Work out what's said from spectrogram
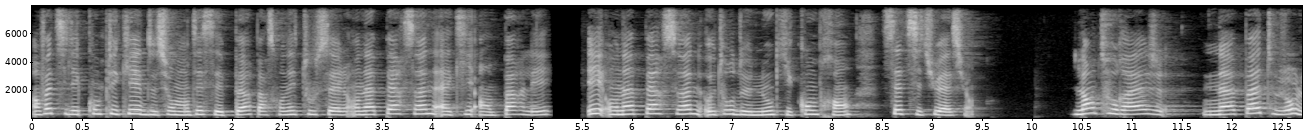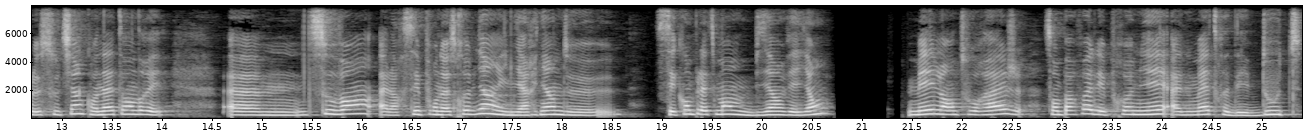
en fait, il est compliqué de surmonter ses peurs parce qu'on est tout seul. On n'a personne à qui en parler et on n'a personne autour de nous qui comprend cette situation. L'entourage n'a pas toujours le soutien qu'on attendrait. Euh, souvent, alors c'est pour notre bien, il n'y a rien de... C'est complètement bienveillant, mais l'entourage sont parfois les premiers à nous mettre des doutes.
